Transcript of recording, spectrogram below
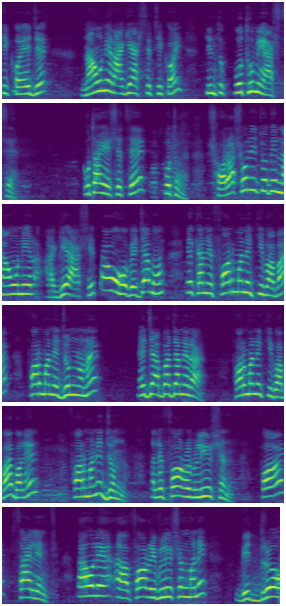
ঠিক হয় যে নাউনের আগে আসছে ঠিক হয়, কিন্তু প্রথমে আসছে। কোথায় এসেছে? প্রথমে, সরাসরি যদি নাউনের আগে আসে, তাও হবে। যেমন, এখানে ফর মানে কি বাবা? ফর মানে জন্য না এই যে আব্বাজানেরা ফর মানে কি বাবা? বলেন ফর মানে জন্য। তাহলে ফর রেভলিউশন ফর সাইলেন্ট তাহলে ফর রেভলিউশন মানে বিদ্রোহ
